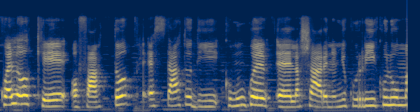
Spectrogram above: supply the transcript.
Quello che ho fatto è stato di comunque eh, lasciare nel mio curriculum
